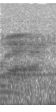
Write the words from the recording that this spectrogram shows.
try.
